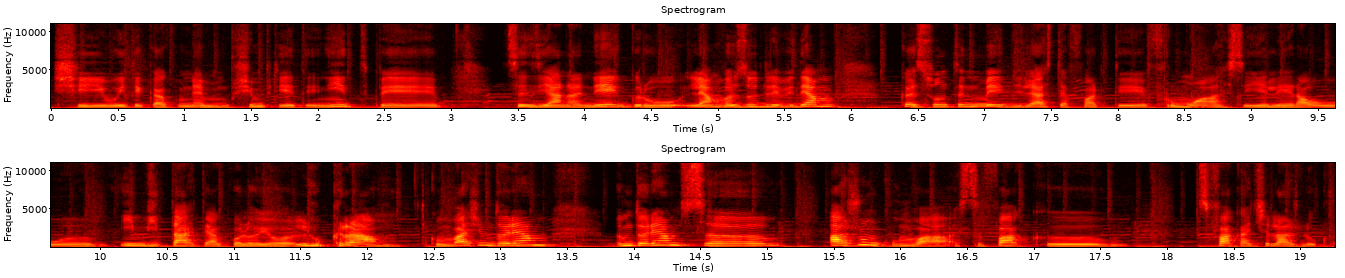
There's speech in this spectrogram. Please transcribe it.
și uite că acum ne-am și împrietenit, pe Sânziana Negru, le-am văzut, le vedeam că sunt în mediile astea foarte frumoase, ele erau uh, invitate acolo, eu lucram cumva și îmi doream, îmi doream să ajung cumva să fac, uh, să fac același lucru.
